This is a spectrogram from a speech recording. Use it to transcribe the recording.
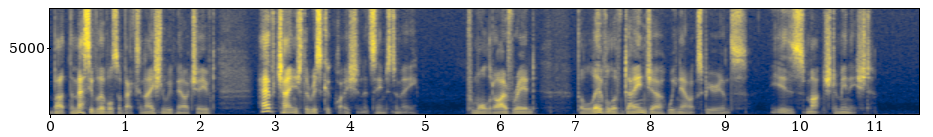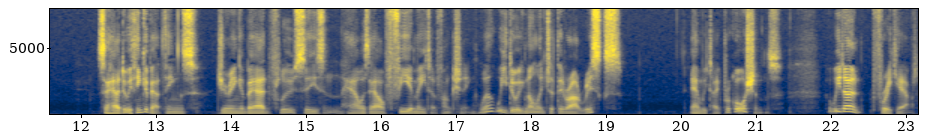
But the massive levels of vaccination we've now achieved have changed the risk equation, it seems to me. From all that I've read, the level of danger we now experience is much diminished. So, how do we think about things during a bad flu season? How is our fear meter functioning? Well, we do acknowledge that there are risks and we take precautions, but we don't freak out.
